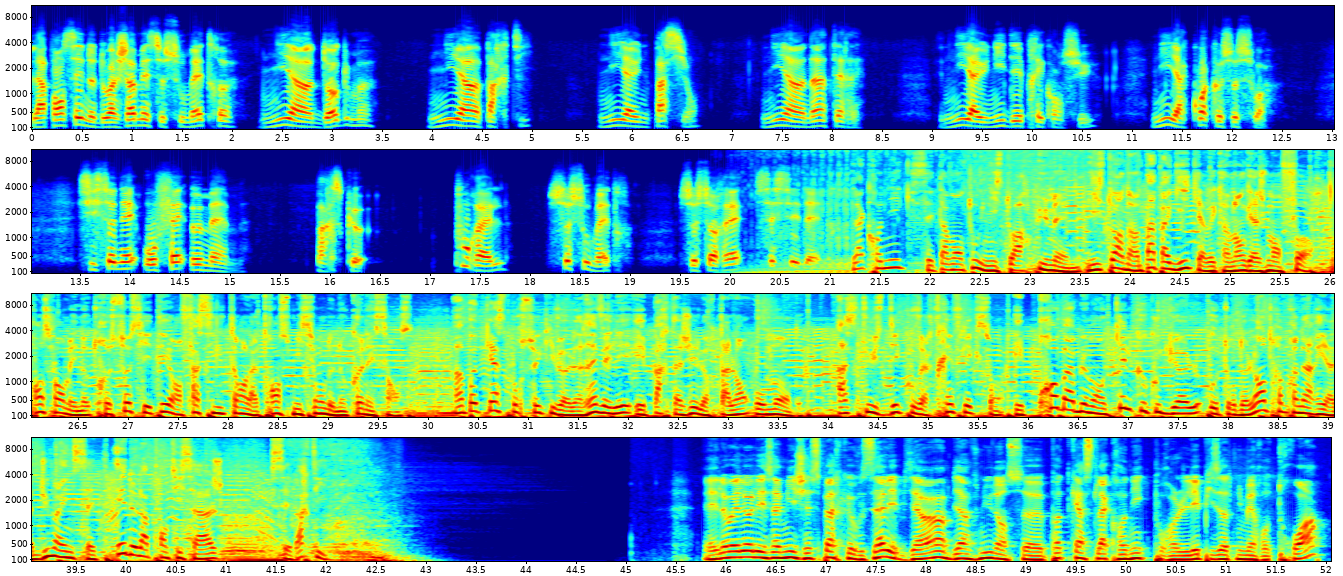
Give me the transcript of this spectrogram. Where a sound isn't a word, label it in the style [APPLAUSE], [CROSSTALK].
La pensée ne doit jamais se soumettre ni à un dogme, ni à un parti, ni à une passion, ni à un intérêt, ni à une idée préconçue, ni à quoi que ce soit, si ce n'est aux faits eux-mêmes, parce que, pour elle, se soumettre, ce serait cesser d'être. La chronique, c'est avant tout une histoire humaine. L'histoire d'un papa geek avec un engagement fort. Transformer notre société en facilitant la transmission de nos connaissances. Un podcast pour ceux qui veulent révéler et partager leurs talents au monde. Astuces, découvertes, réflexions et probablement quelques coups de gueule autour de l'entrepreneuriat, du mindset et de l'apprentissage. C'est parti Hello, hello les amis, j'espère que vous allez bien. Bienvenue dans ce podcast La Chronique pour l'épisode numéro 3.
